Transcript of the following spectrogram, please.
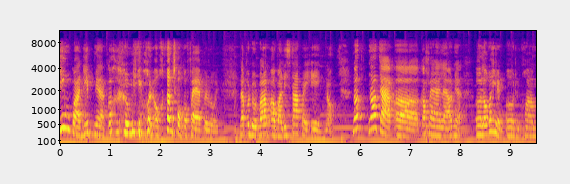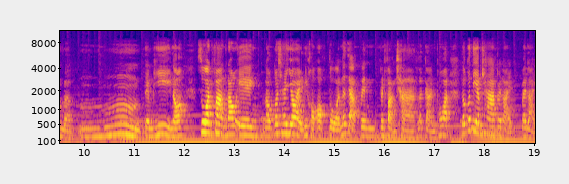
ยิ่งกว่าดิฟเนี่ยก็คือมีคนเอาเครื่องชงกาแฟไปเลยนะประดุดว่าเอาบาริสต้าไปเองเนาะนอกนอกจากกาแฟแล้วเนี่ยเออเราก็เห็นเออถึงความแบบเต็มที่เนาะส่วนฝั่งเราเองเราก็ใช้ย่อยนี่ขอออกตัวเนื่องจากเป็นเป็นฝั่งชาละกัน เพราะว่าเราก็เตรียมชาไปหลายไปหลาย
